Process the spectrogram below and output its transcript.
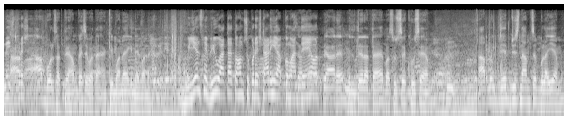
नहीं आप, सुपर आप बोल सकते हैं हम कैसे बताएँ कि बने कि नहीं बने? मिलियंस में व्यू आता है तो हम सुपरस्टार ही आपको मानते हैं और प्यार है मिलते रहता है बस उससे खुश है हम। आप लोग जिस जिस नाम से बुलाइए हमें।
